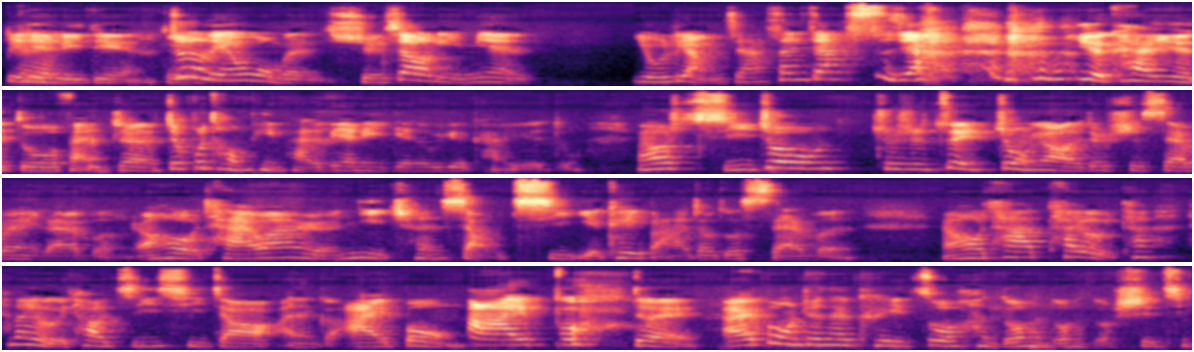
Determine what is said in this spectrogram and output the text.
便利利店，就连我们学校里面有两家、三家、四家，越开越多，反正就不同品牌的便利店都越开越多。然后其中就是最重要的就是 Seven Eleven，然后台湾人昵称小七，也可以把它叫做 Seven。然后他他有他他们有一套机器叫那个 iBone，iPhone 对，iPhone 真的可以做很多很多很多事情。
